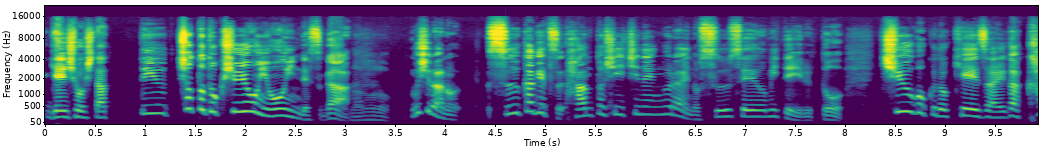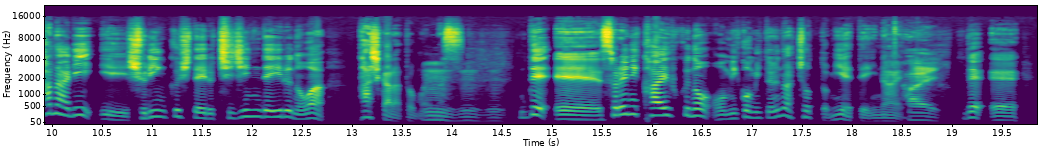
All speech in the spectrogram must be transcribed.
減少したっていう、ちょっと特殊要因多いんですがむしろあの、数ヶ月、半年1年ぐらいの数勢を見ていると、中国の経済がかなりシュリンクしている、縮んでいるのは確かだと思います。うんうんうん。で、えーそれに回復の見込みというのはちょっと見えていない。はい。で、えー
